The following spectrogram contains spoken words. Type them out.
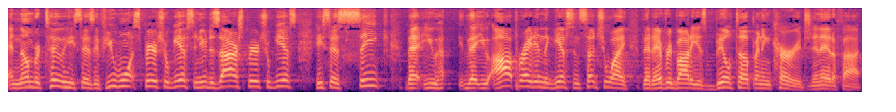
And number two, he says, if you want spiritual gifts and you desire spiritual gifts, he says, seek that you that you operate in the gifts in such a way that everybody is built up and encouraged and edified.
